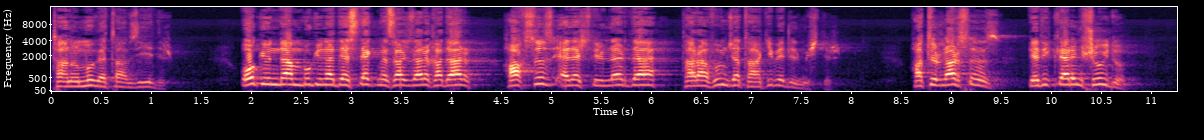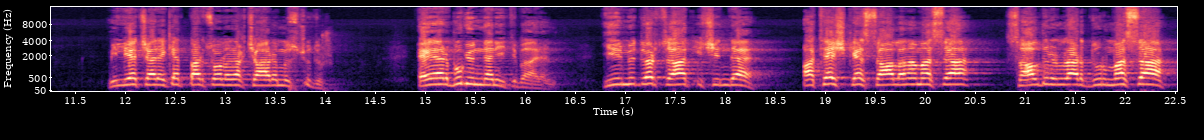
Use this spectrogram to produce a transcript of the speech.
tanımı ve tavziyidir. O günden bugüne destek mesajları kadar haksız eleştiriler de tarafımca takip edilmiştir. Hatırlarsınız dediklerim şuydu. Milliyetçi Hareket Partisi olarak çağrımız şudur. Eğer bugünden itibaren 24 saat içinde ateşkes sağlanamazsa, saldırılar durmazsa,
